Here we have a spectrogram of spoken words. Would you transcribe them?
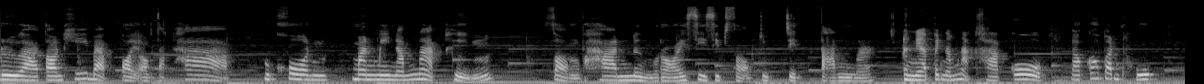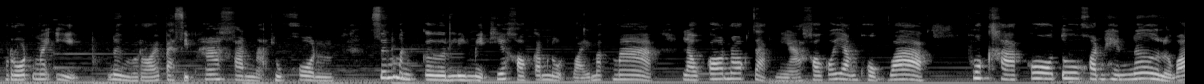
เรือตอนที่แบบปล่อยออกจากท่าทุกคนมันมีน้ำหนักถึง 2,142.7 ตันนะ อันเนี้ยเป็นน้ำหนัก cargo แล้วก็บรรทุกรถมาอีก 185 คันนะทุกคน ซึ่งมันเกิน limit ที่เขากำหนดไว้มากๆ แล้วก็นอกจากนี้เขาก็ยังพบว่าพวก cargo ตู้คอนเทนเนอร์หรือว่า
